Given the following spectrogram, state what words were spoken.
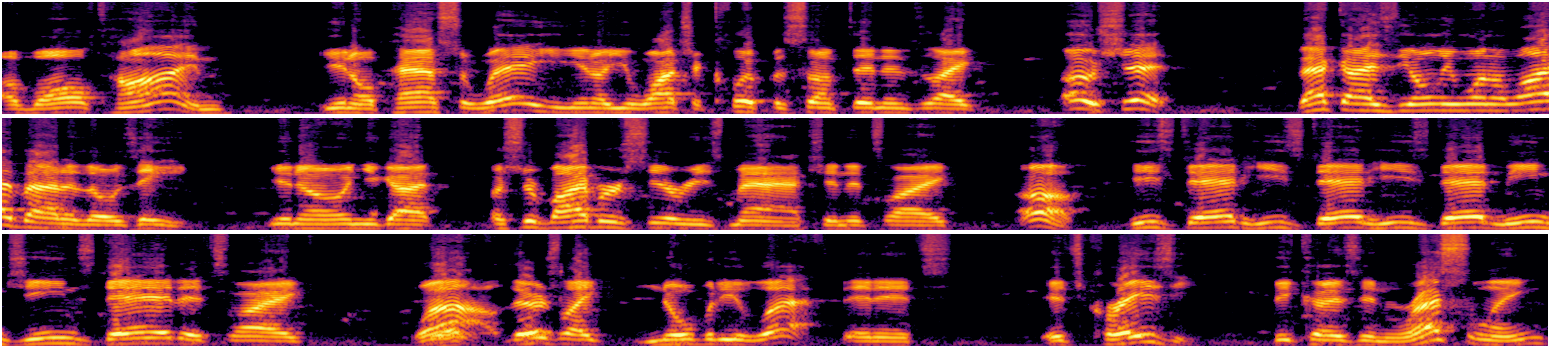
of all time, you know, pass away. You know, you watch a clip of something and it's like, oh shit, that guy's the only one alive out of those eight you know, and you got a Survivor Series match, and it's like, oh, he's dead, he's dead, he's dead. Mean Gene's dead. It's like, wow, there's like nobody left, and it's it's crazy because in wrestling,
